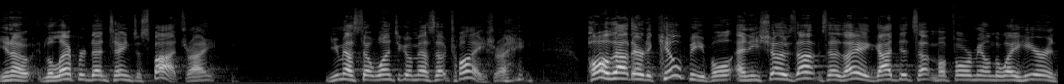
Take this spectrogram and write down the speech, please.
you know, the leopard doesn't change the spots, right? You messed up once, you're going to mess up twice, right? Paul's out there to kill people, and he shows up and says, Hey, God did something for me on the way here, and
